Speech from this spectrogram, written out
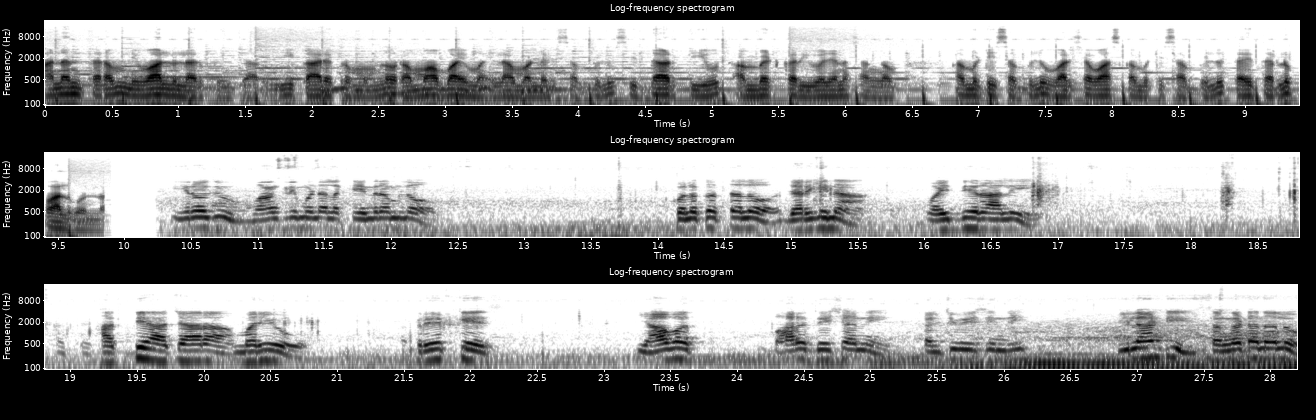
అనంతరం నివాళులర్పించారు. ఈ కార్యక్రమంలో రమాబాయి మహిళా మండలి సభ్యులు సిద్ధార్థ్ యూత్ అంబేద్కర్ యువజన సంఘం కమిటీ సభ్యులు వర్షవాస్ కమిటీ సభ్యులు తదితరులు పాల్గొన్నారు. ఈరోజు వాంకిడి మండల కేంద్రంలో కోలకత్తాలో జరిగిన వైద్యురాలి హత్యాచార మరియు రేప్ కేస్ యావత్ భారతదేశాన్ని కలిచివేసింది. ఇలాంటి సంఘటనలు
